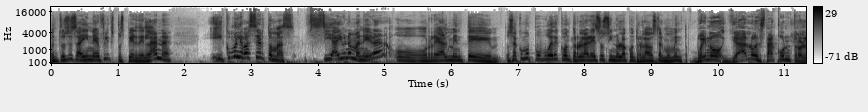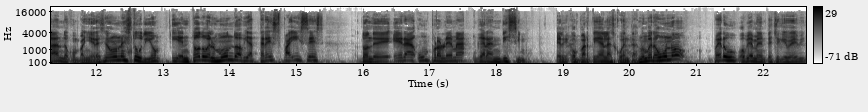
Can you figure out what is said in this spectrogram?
Entonces ahí Netflix pues pierde lana. ¿Y cómo le va a hacer, Tomás? ¿Si hay una manera o realmente, o sea, cómo puede controlar eso si no lo ha controlado hasta el momento? Bueno, ya lo está controlando, compañera. Hicieron un estudio y en todo el mundo había tres países donde era un problema grandísimo el que compartían las cuentas. Número uno, Perú, obviamente, Chiqui Baby.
